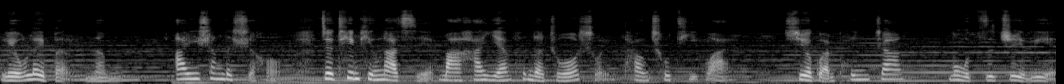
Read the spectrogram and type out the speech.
流泪本能，哀伤的时候，就听凭那些满含盐分的浊水淌出体外，血管喷张，目眦剧烈。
